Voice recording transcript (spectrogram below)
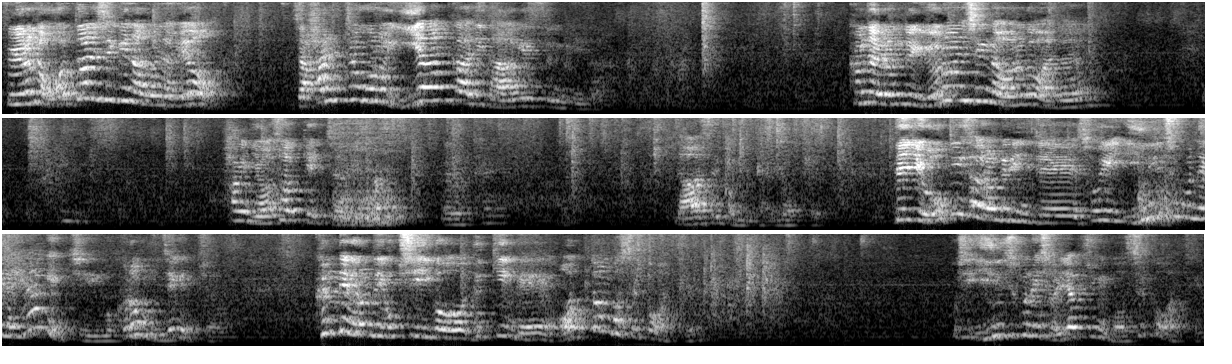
그럼 여러분 어떤 식이 나오냐면, 자, 한쪽으로 2항까지 다 하겠습니다. 그럼 자, 여러분들 이런 식 나오는 거 맞아요? 한 6개짜리. 이렇게. 나왔을 겁니다. 이렇게. 근데 이제 여기서 여러분들이 이제 소위 인수분해를 해야겠지. 뭐 그런 문제겠죠. 근데 여러분들 혹시 이거 느낌에 어떤 거 쓸 것 같아요? 혹시 인수분해 전략 중에 뭐 쓸 것 같아요?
